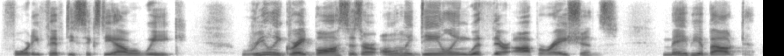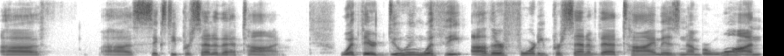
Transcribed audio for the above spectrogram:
40, 50, 60 hour week, really great bosses are only dealing with their operations maybe about uh, uh, 60% of that time. What they're doing with the other 40% of that time is number one,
